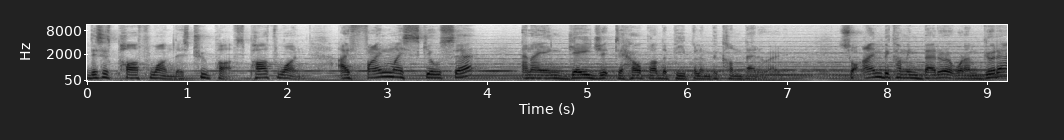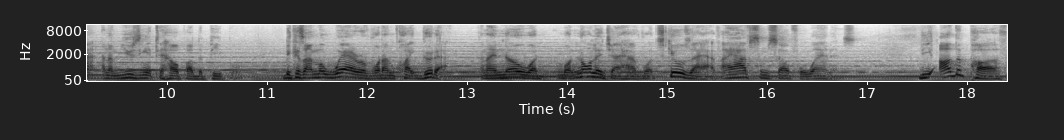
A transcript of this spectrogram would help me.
This is path one. There's two paths. Path one, I find my skill set and I engage it to help other people and become better at it. So I'm becoming better at what I'm good at and I'm using it to help other people because I'm aware of what I'm quite good at and I know what, what knowledge I have, what skills I have. I have some self awareness. The other path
